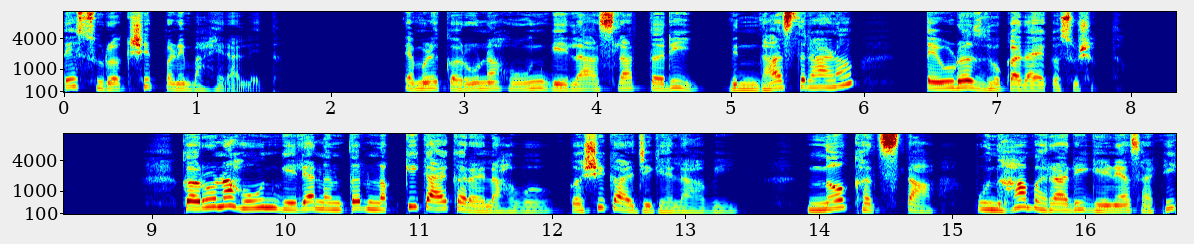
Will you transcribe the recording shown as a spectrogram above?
ते सुरक्षितपणे बाहेर आलेत. त्यामुळे करोना होऊन गेला असला तरी बिनधास्त राहणं तेवढंच धोकादायक असू शकतं. करोना होऊन गेल्यानंतर नक्की काय करायला हवं? कशी काळजी घ्यायला हवी? न खचता पुन्हा भरारी घेण्यासाठी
